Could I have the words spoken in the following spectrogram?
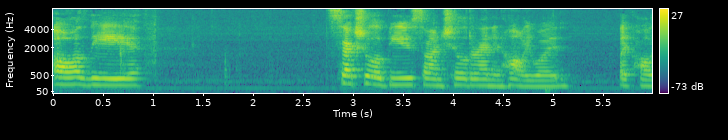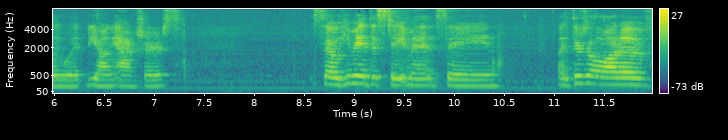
all the sexual abuse on children in Hollywood, like Hollywood young actors. So he made this statement saying, like, there's a lot of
